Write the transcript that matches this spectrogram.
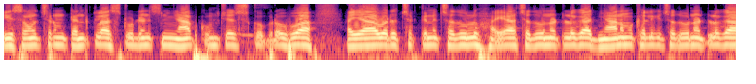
ఈ సంవత్సరం టెన్త్ క్లాస్ స్టూడెంట్స్ని జ్ఞాపకం చేసుకో ప్రభువా. అయా వారు చక్కని చదువులు అయా చదువునట్లుగా జ్ఞానం కలిగి చదువునట్లుగా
